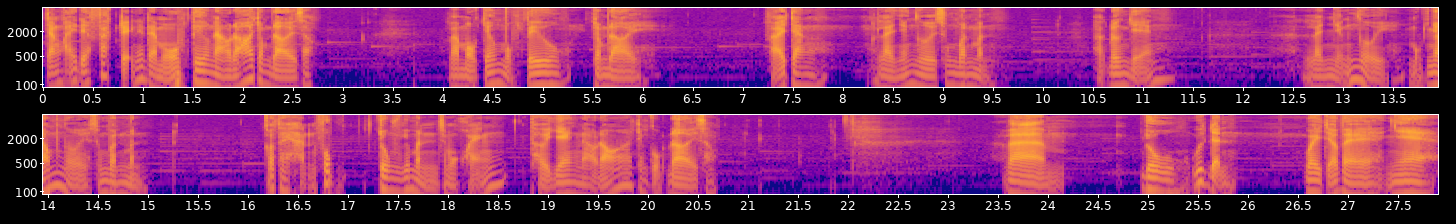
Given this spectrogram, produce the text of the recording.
chẳng phải để phát triển đến đạt một mục tiêu nào đó trong đời sao? Và một trong mục tiêu trong đời phải chăng là những người xung quanh mình? Hoặc đơn giản là những người, một nhóm người xung quanh mình có thể hạnh phúc chung với mình trong một khoảng thời gian nào đó trong cuộc đời xong và dù quyết định quay trở về nhà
